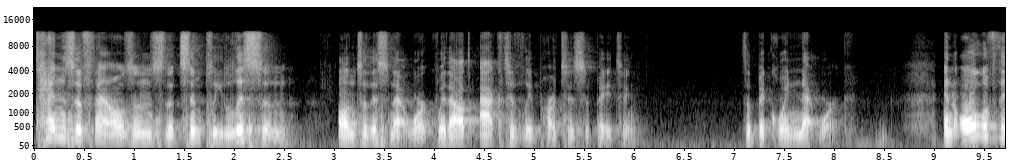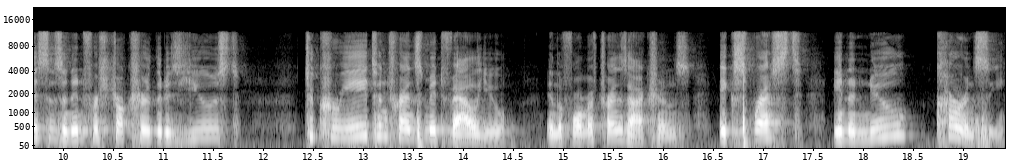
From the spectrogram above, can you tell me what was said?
tens of thousands that simply listen onto this network without actively participating. The Bitcoin network. And all of this is an infrastructure that is used to create and transmit value in the form of transactions expressed in a new currency,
